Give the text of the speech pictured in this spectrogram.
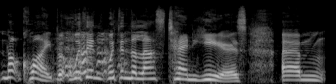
Not quite, but within within the last ten years. Um,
